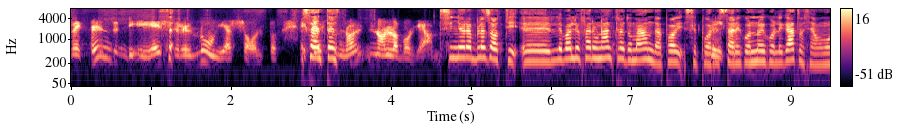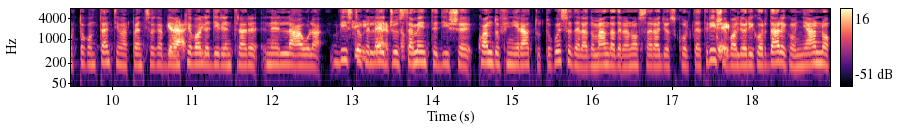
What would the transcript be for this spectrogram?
pretende di essere lui assolto e Senta, noi non lo vogliamo. Signora Blasotti, eh, le voglio fare un'altra domanda, poi se può Dica. restare con noi collegato siamo molto contenti ma penso che abbia Grazie. anche voglia di rientrare nell'aula. Visto Sì, che lei certo. giustamente dice quando finirà tutto questo ed è la domanda della nostra radioascoltatrice, Sì. voglio ricordare che ogni anno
